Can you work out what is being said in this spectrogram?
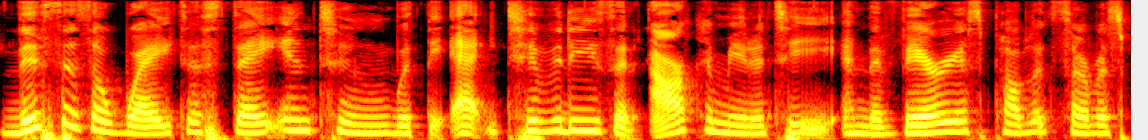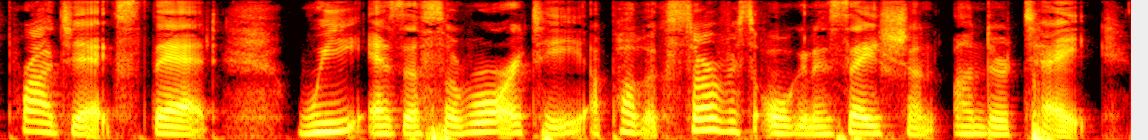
This is a way to stay in tune with the activities in our community and the various public service projects that we as a sorority, a public service organization, undertake.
